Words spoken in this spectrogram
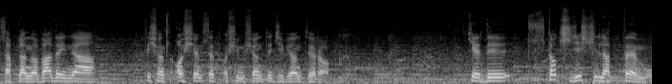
zaplanowanej na 1889 rok. Kiedy 130 lat temu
